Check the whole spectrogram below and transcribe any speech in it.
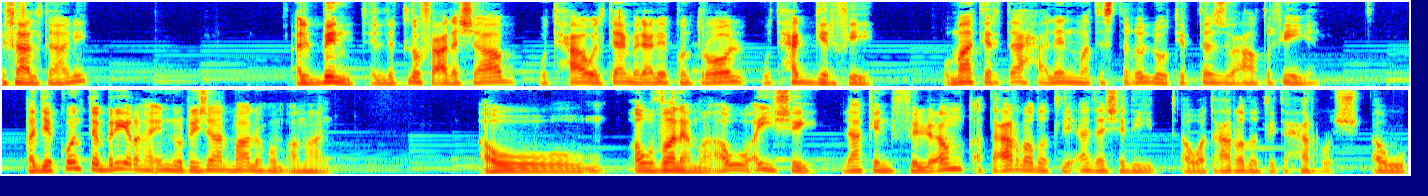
مثال ثاني البنت اللي تلف على شاب وتحاول تعمل عليه كنترول وتحقر فيه وما ترتاح لين ما تستغله وتبتزه عاطفيا. قد يكون تبريرها إنه الرجال ما لهم أمان أو أو ظلمة أو أي شيء لكن في العمق تعرضت لأذى شديد أو تعرضت لتحرش أو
